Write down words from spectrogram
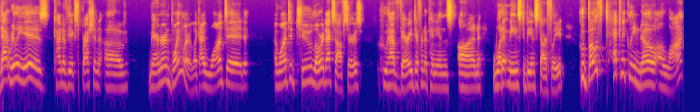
that really is kind of the expression of Mariner and Boimler. Like I wanted I wanted two lower decks officers who have very different opinions on what it means to be in Starfleet, who both technically know a lot,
